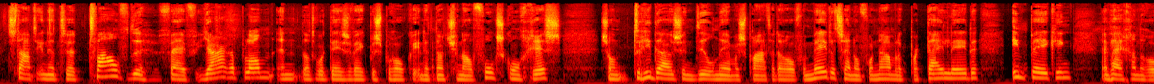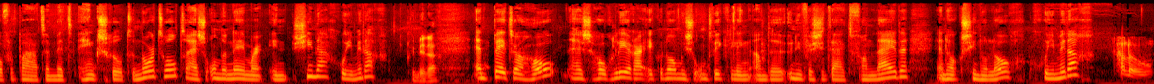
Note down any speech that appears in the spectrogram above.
Het staat in het twaalfde vijfjarenplan. En dat wordt deze week besproken in het Nationaal Volkscongres. Zo'n 3000 deelnemers praten daarover mee. Dat zijn dan voornamelijk partijleden in Peking. En wij gaan erover praten met Henk Schulte-Noordholt. Hij is ondernemer in China. Goedemiddag. Goedemiddag. En Peter Ho, hij is hoogleraar economische ontwikkeling aan de Universiteit van Leiden. En ook sinoloog. Goedemiddag. Hallo.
